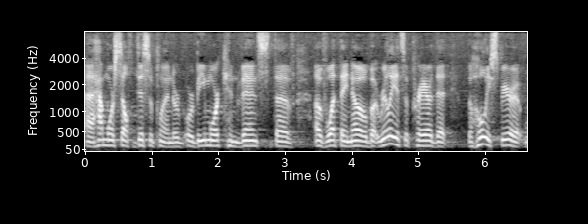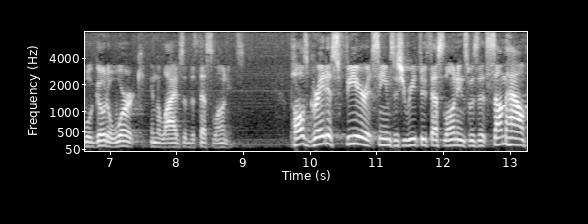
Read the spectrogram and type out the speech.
uh, have more self disciplined or, or be more convinced of, of what they know, but really it's a prayer that the Holy Spirit will go to work in the lives of the Thessalonians. Paul's greatest fear, it seems, as you read through Thessalonians, was that somehow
